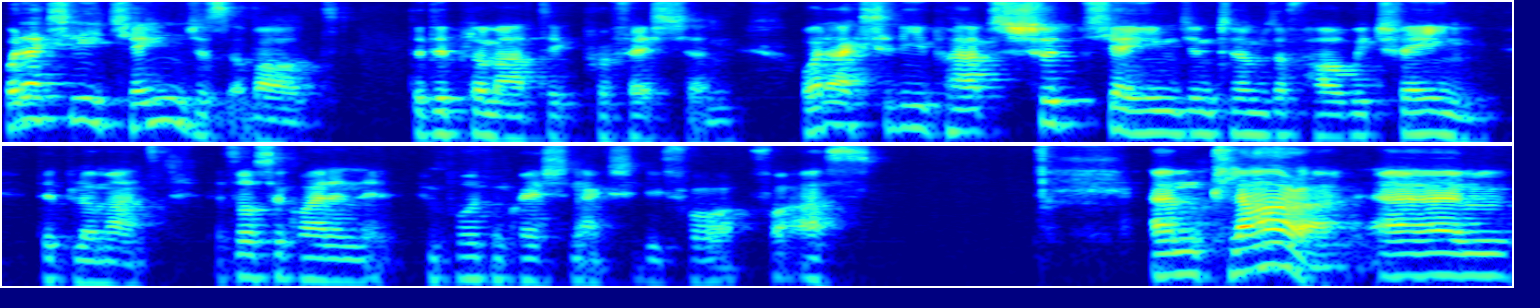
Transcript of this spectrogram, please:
what actually changes about the diplomatic profession? What actually perhaps should change in terms of how we train diplomats? That's also quite an important question actually for, for us. Um, Clara, um,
